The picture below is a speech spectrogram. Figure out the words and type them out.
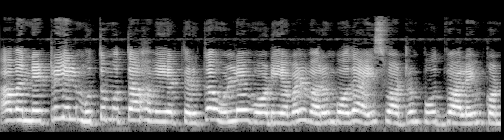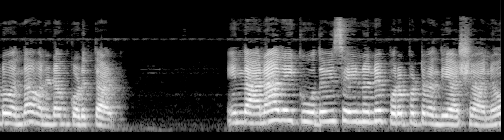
அவன் நெற்றியில் முத்து முத்தாக வியர்த்திருக்க உள்ளே ஓடியவள் வரும்போது ஐஸ் வாட்டரும் பூத்வாலையும் கொண்டு வந்து அவனிடம் கொடுத்தாள். இந்த அனாதைக்கு உதவி செய்யணும்னே புறப்பட்டு வந்தியா ஷானு?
